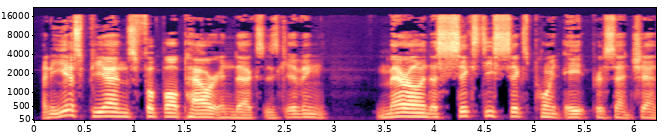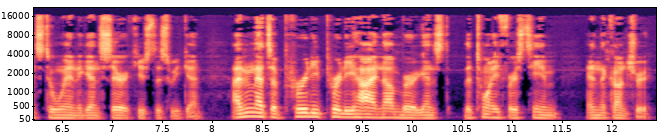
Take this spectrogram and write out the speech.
And ESPN's Football Power Index is giving Maryland a 66.8% chance to win against Syracuse this weekend. I think that's a pretty, pretty high number against the 21st team in the country.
